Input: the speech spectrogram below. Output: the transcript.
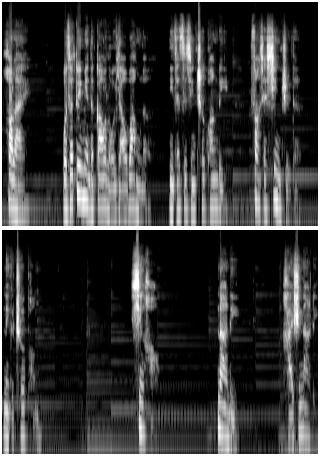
后来。我在对面的高楼遥望了你在自行车筐里放下信纸的那个车棚，幸好那里还是那里。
